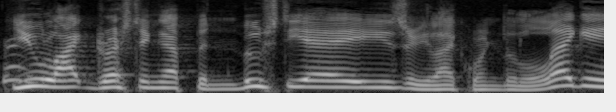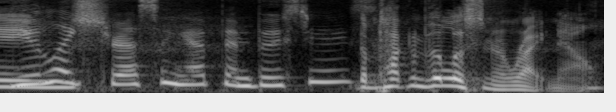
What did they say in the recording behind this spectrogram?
Right. You like dressing up in bustiers, or you like wearing little leggings. You like dressing up in boosties? I'm talking to the listener right now,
